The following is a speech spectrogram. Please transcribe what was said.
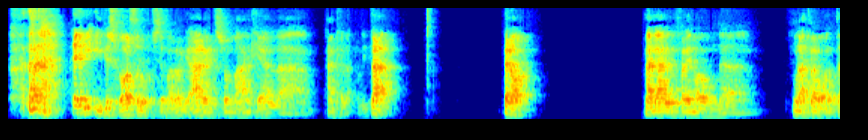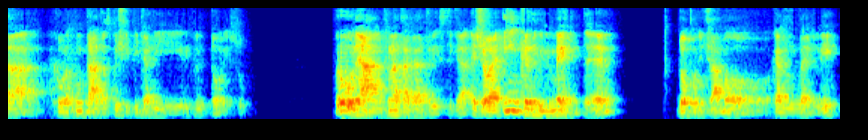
E qui il discorso lo possiamo allargare insomma anche, alla, anche all'attualità. Però magari lo faremo una, un'altra volta con una puntata specifica di riflettori su. Rune ha anche un'altra caratteristica, e cioè incredibilmente, dopo diciamo casus belli,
